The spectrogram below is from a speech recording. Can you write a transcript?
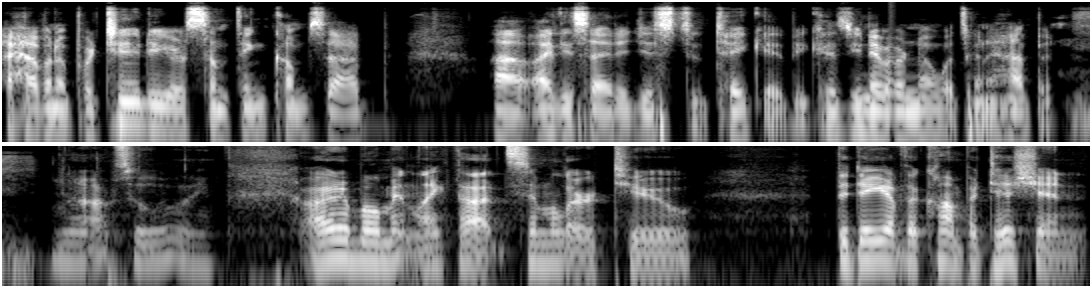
i have an opportunity or something comes up uh, i decided just to take it because you never know what's going to happen yeah, absolutely i had a moment like that similar to the day of the competition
